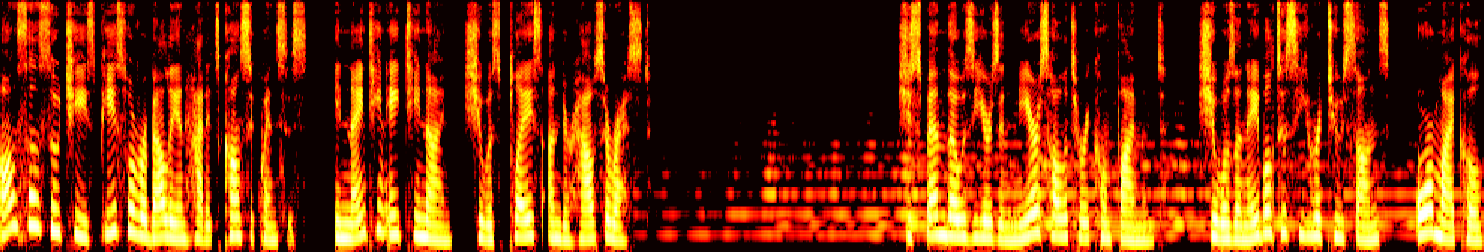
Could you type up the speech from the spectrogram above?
Aung San Suu Kyi's peaceful rebellion had its consequences. In 1989, she was placed under house arrest. She spent those years in near solitary confinement. She was unable to see her two sons or Michael,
